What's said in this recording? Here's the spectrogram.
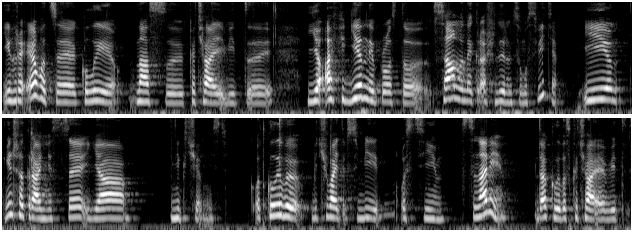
Ігри его це коли нас е, качає від е, я офігенний просто саме найкраща людина в цьому світі. І інша крайність це я нікчемність. От коли ви відчуваєте в собі ось ці сценарії, да, коли вас качає від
